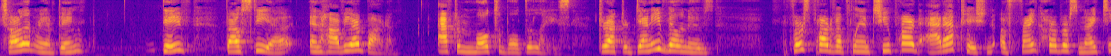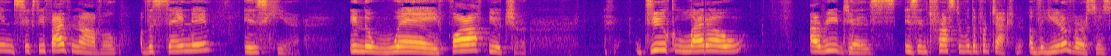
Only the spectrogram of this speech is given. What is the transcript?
Charlotte Rampling, Dave Bautista, and Javier Bardem. After multiple delays, director Denny Villeneuve's first part of a planned two part adaptation of Frank Herbert's 1965 novel of the same name is here. In the way far off future, Duke Leto Atreides is entrusted with the protection of the universe's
